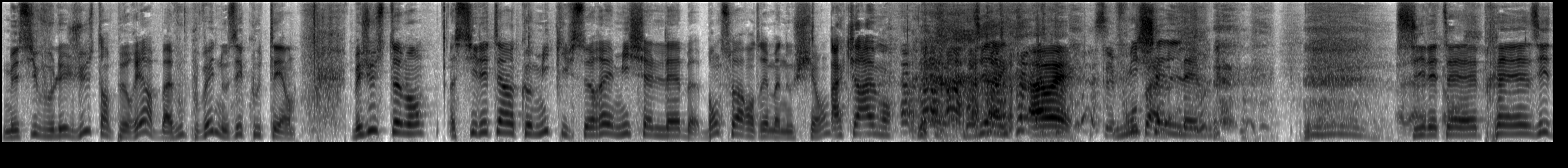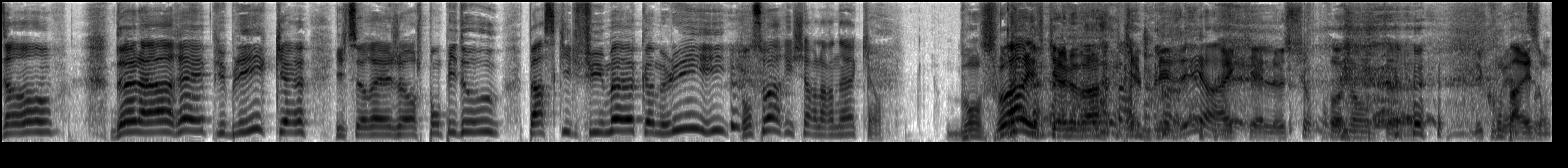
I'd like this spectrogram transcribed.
Mais si vous voulez juste un peu rire, bah, vous pouvez nous écouter. hein. Mais justement, s'il était un comique, il serait Michel Leb. Bonsoir André Manouchian. Ah, carrément. Direct. Ah ouais, c'est Michel Leb. S'il était président de la République, il serait Georges Pompidou, parce qu'il fume comme lui. Bonsoir Richard Larnac. Bonsoir Yves Calvin, quel plaisir, hein, quelle surprenante euh, comparaison.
